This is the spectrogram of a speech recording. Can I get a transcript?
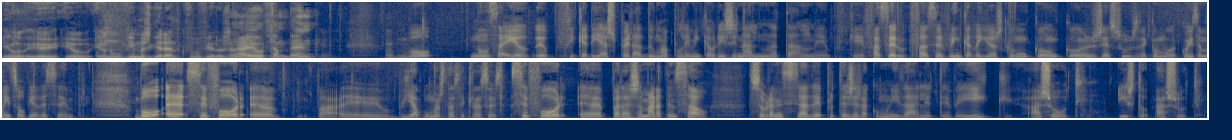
Eu, eu, eu, eu, não vi, mas garanto que vou ver hoje. Ah, eu também. Okay. Uhum. Bom, não sei, eu, eu, ficaria à espera de uma polêmica original no Natal, né? Porque fazer, fazer brincadeiras com, com, com Jesus é como a coisa mais óbvia de sempre. Bom, uh, se for, uh, pá, eu vi algumas das declarações, se for uh, para chamar a atenção sobre a necesidade de proteger a comunidade LTBI, que acho ótimo. Isto acho ótimo.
